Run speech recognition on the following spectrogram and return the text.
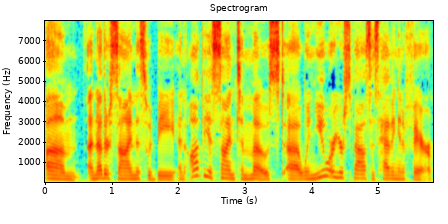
Um, another sign, this would be an obvious sign to most uh, when you or your spouse is having an affair.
